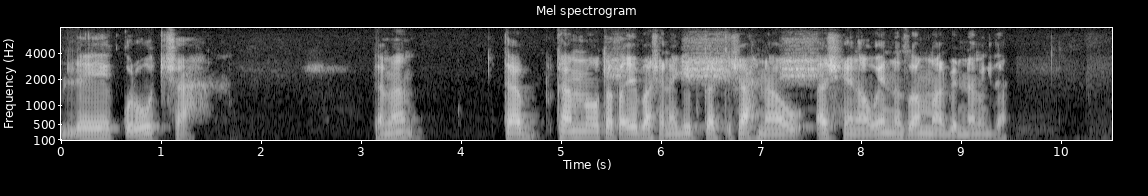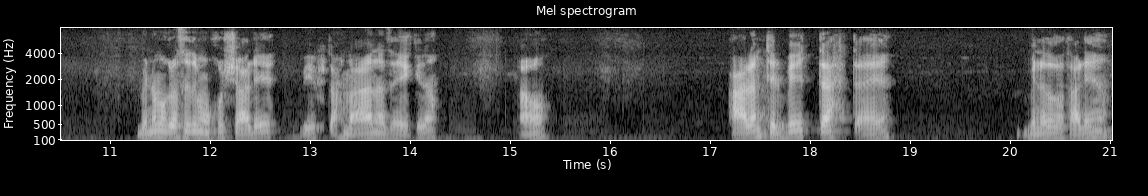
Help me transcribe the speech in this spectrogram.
لكروت شحن. تمام؟ طب كام نقطة طيب عشان أجيب كارت شحن أو أشحن أو إيه النظام مع البرنامج ده؟ برنامج رصيدي بنخش عليه بيفتح معانا زي كده. أهو. علامة البيت تحت أهي. بنضغط عليها.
